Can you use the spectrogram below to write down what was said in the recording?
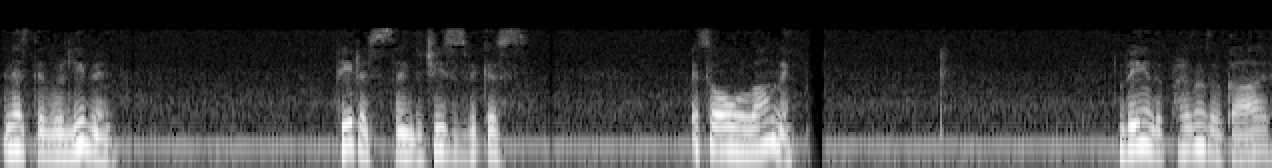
And as they were leaving, Peter saying to Jesus, because it's overwhelming. Being in the presence of God,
